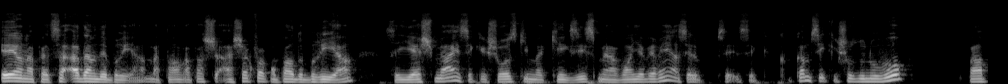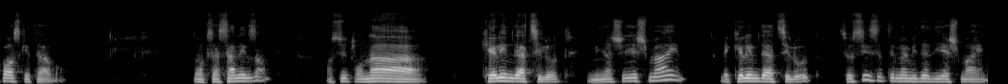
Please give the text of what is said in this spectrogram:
Et on appelle ça Adam de Bria. Maintenant, à chaque fois qu'on parle de Bria, c'est Yesh c'est quelque chose qui, existe, mais avant, il n'y avait rien. C'est comme c'est quelque chose de nouveau par rapport à ce qui était avant. Donc, ça, c'est un exemple. Ensuite, on a Kelim d'Atzilut, Yeshmaim. Les Kelim d'Atzilut, c'est aussi cette même idée de Yeshmaim.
